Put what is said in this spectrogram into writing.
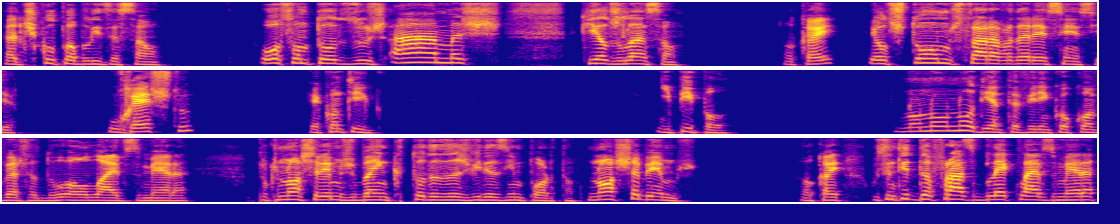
a desculpabilização. Ouçam todos os ah, mas que eles lançam. Ok? Eles estão a mostrar a verdadeira essência. O resto é contigo. E people, não, não, não adianta virem com a conversa do All Lives Matter, porque nós sabemos bem que todas as vidas importam. Nós sabemos. ok? O sentido da frase Black Lives Matter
